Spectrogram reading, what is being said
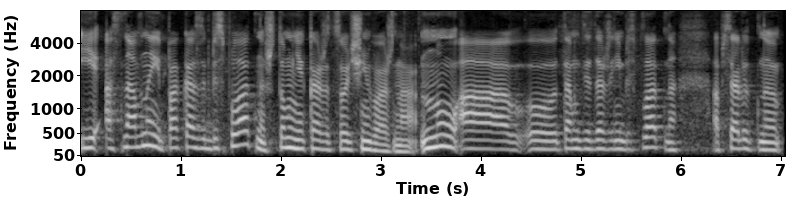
и основные показы бесплатно, что мне кажется очень важно. Ну, а э, там, где даже не бесплатно, абсолютно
